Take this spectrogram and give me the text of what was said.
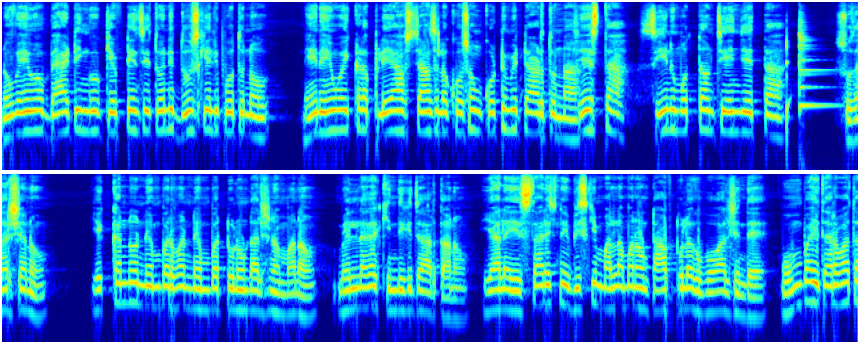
నువ్వేమో బ్యాటింగ్ కెప్టెన్సీతోని దూసుకెళ్ళిపోతున్నావు. నేనేమో ఇక్కడ ప్లే ఆఫ్ ఛాన్స్ల కోసం కొట్టుమిట్ట ఆడుతున్నా చేస్తా సీన్ మొత్తం చేంజ్ చేస్తా. సుదర్శను ఎక్కడనో నెంబర్ వన్ నెంబర్ టూలు ఉండాల్సిన మనం మెల్లగా కిందికి జారుతాను. ఇవాళ ఎస్ఆర్హెచ్ని బిస్కి మళ్ళీ మనం టాప్ టూలకు పోవాల్సిందే. ముంబై తర్వాత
